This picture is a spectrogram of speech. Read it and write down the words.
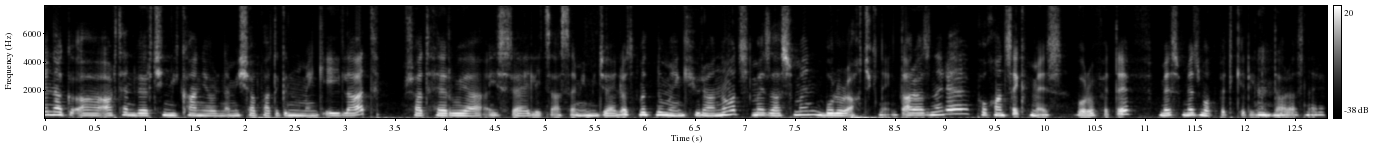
Մենակ արդեն վերջին մի քանի օրն է մի շաբաթ գնում ենք Էյլատ, շատ հերույ է Իսրայելից, ասեմ իմիջայլոց, մտնում ենք հյուրանոց, մեզ ասում են բոլոր աղջիկներին, տարազները փոխանցեք մեզ, որովհետև մեզ մեզ մոտ պետք է լինեն տարազները,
